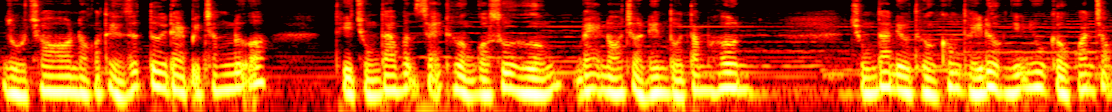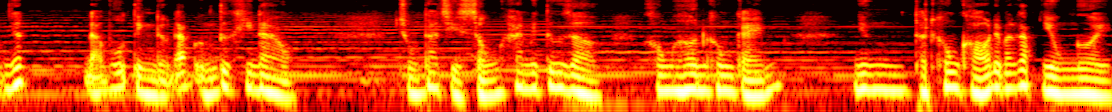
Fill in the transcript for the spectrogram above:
dù cho nó có thể rất tươi đẹp đi chăng nữa, thì chúng ta vẫn sẽ thường có xu hướng vẽ nó trở nên tối tăm hơn. Chúng ta đều thường không thấy được những nhu cầu quan trọng nhất đã vô tình được đáp ứng từ khi nào. Chúng ta chỉ sống 24 giờ, không hơn không kém, nhưng thật không khó để bắt gặp nhiều người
